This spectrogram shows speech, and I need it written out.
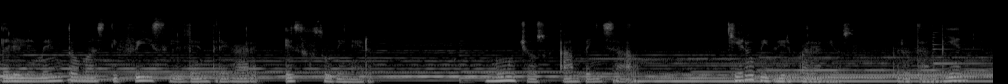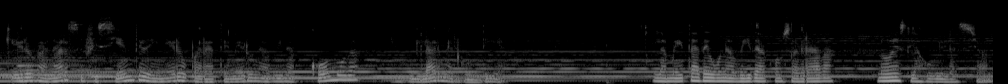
el elemento más difícil de entregar es su dinero. Muchos han pensado, quiero vivir para Dios, pero también quiero ganar suficiente dinero para tener una vida cómoda y jubilarme algún día. La meta de una vida consagrada no es la jubilación,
